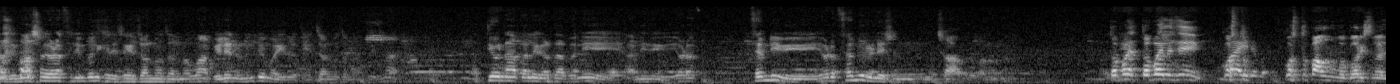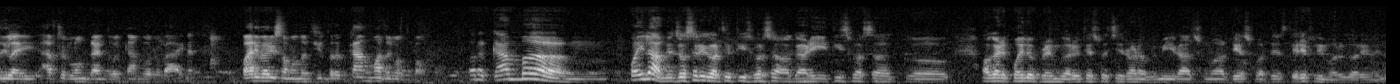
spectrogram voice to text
नजिक उहाँसँग एउटा फिल्म पनि खेलिसकेँ जन्म जन्म। उहाँ भिलेन हुनुहुन्थ्यो म हिरो थिएँ जन्म जन्म फिल्ममा। त्यो नाताले गर्दा पनि हामी एउटा फ्यामिली एउटा फ्यामिली रिलेसन छ हाम्रो भनौँ तपाईँ तपाईँले चाहिँ कस्तो। कस्तो पाउनुभयो गरिश्माजीलाई आफ्टर लङ टाइम तपाईँले काम गर्नुभयो होइन? पारिवारिक सम्बन्ध थियो तर काममा चाहिँ कस्तो पाउनु तर काममा म, पहिला हामीले जसरी गर्थ्यौँ तिस वर्ष अगाडि तिस वर्षको अगाडि पहिलो प्रेम गऱ्यौँ त्यसपछि रणभूमि राजकुमार देश परदेश धेरै फिल्महरू गऱ्यौँ होइन?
